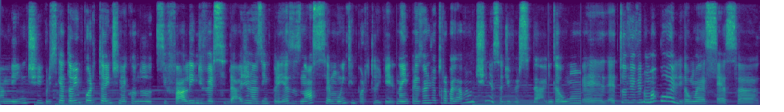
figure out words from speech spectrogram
a mente. Por isso que é tão importante, né, quando se fala em diversidade nas empresas, nossa, isso é muito importante. Na empresa onde eu trabalhava não tinha essa diversidade. Então, é, é tu vive numa bolha. Então, essa, essa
